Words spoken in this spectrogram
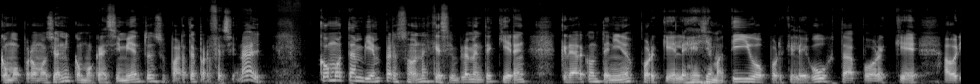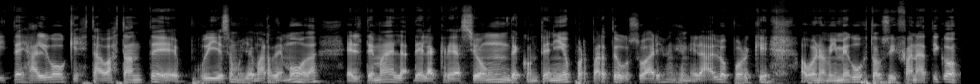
como promoción y como crecimiento en su parte profesional, como también personas que simplemente quieren crear contenidos porque les es llamativo, porque les gusta, porque ahorita es algo que está bastante, pudiésemos llamar de moda, el tema de la, de la creación de contenido por parte de usuarios en general o porque, ah, bueno, a mí me gusta o soy fanático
